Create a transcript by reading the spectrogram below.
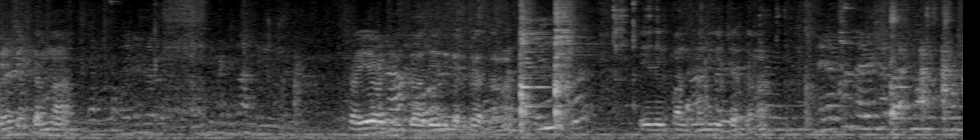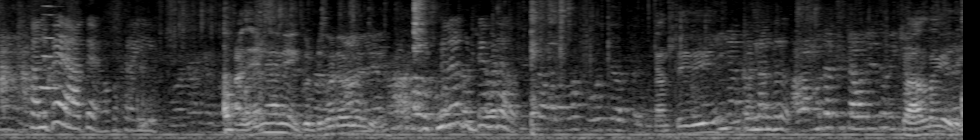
ఏంటి అమ్మా ఫ్రై అవుతుంది అది ఇది కలిపేద్దామా? ఇది కొంతమందికి ఇచ్చేద్దామా కలిపే రాతే ఒక ఫ్రై. అదేనా గుడ్డు కూడా ఇవ్వలేదు. బిస్మిల్లా గుడ్డి కూడా. ఎంత ఇది? చాలా ఇది.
